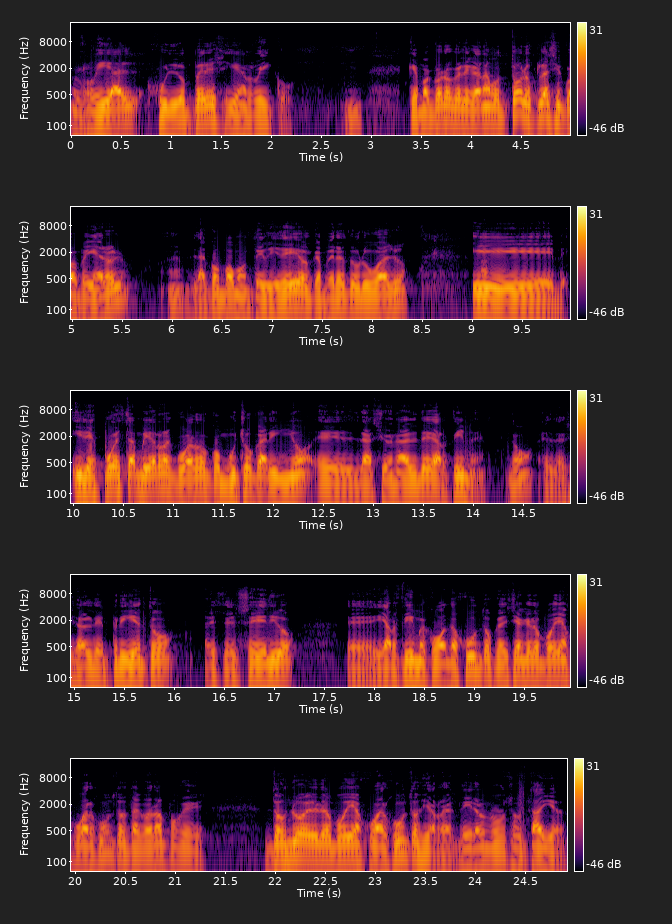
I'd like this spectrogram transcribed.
Rial, Julio Pérez y Enrico. Que me acuerdo que le ganamos todos los clásicos a Peñarol, ¿eh? la Copa Montevideo, el Campeonato Uruguayo. Y, después también recuerdo con mucho cariño el Nacional de Artime, ¿no? el Nacional de Prieto, este, serio, eh, y Artimes jugando juntos, que decían que no podían jugar juntos, ¿te acordás? Porque dos nueve no podían jugar juntos y era un resultado,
